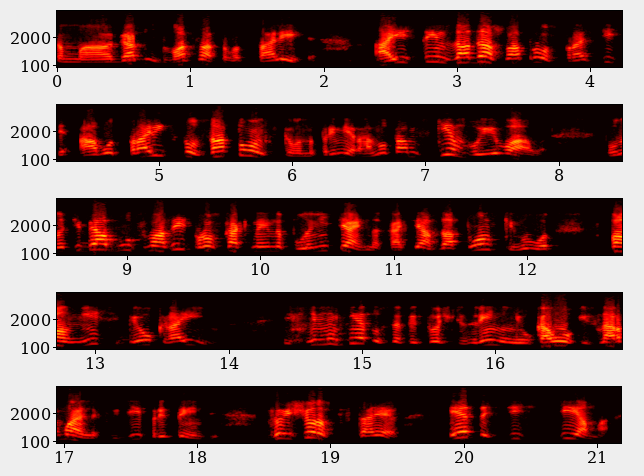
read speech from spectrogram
а, году 20-го столетия. А если ты им задашь вопрос, простите, а вот правительство Затонского, например, оно там с кем воевало? То на тебя будут смотреть просто как на инопланетянина, хотя Затонский, ну вот, вполне себе украинец. И к нему нету с этой точки зрения ни у кого из нормальных людей претензий. Но еще раз повторяю, это система –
